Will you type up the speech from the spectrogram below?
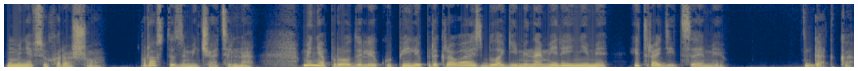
У меня все хорошо. Просто замечательно. Меня продали и купили, прикрываясь благими намерениями и традициями. Гадко.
